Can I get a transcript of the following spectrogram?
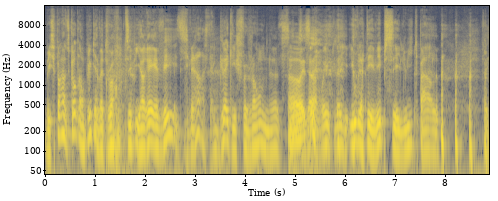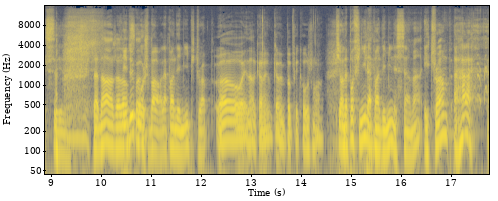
Mais il s'est pas rendu compte non plus qu'il y avait Trump. il a rêvé. Il s'est dit, non, c'était le gars avec les cheveux jaunes. Là, Ah ça. ah oui. Puis là, il ouvre la TV, puis c'est lui qui parle. fait que c'est J'adore, j'adore les deux ça. cauchemars, la pandémie puis Trump. Oh, ouais, non, quand même, quand même pas fait cauchemar. Puis on n'a pas fini la pandémie nécessairement. Et Trump, ah, ah,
